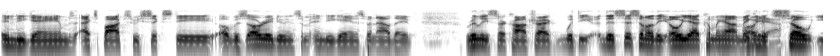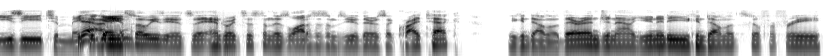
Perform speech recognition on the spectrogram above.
indie games. Xbox 360 uh, was already doing some indie games, but now they've released their contract with the the system of the oh yeah coming out, making Oh, yeah. it so easy to make yeah, a I game. mean, it's so easy. It's the Android system. There's a lot of systems. You there's a Crytek. You can download their engine now. Unity you can download still for free.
